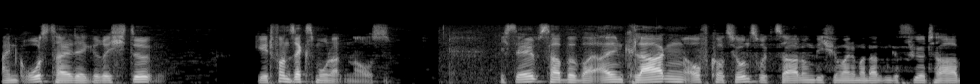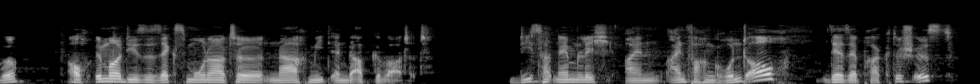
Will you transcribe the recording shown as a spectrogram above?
Ein Großteil der Gerichte geht von sechs Monaten aus. Ich selbst habe bei allen Klagen auf Kautionsrückzahlung, die ich für meine Mandanten geführt habe, auch immer diese sechs Monate nach Mietende abgewartet. Dies hat nämlich einen einfachen Grund auch, der sehr praktisch ist.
